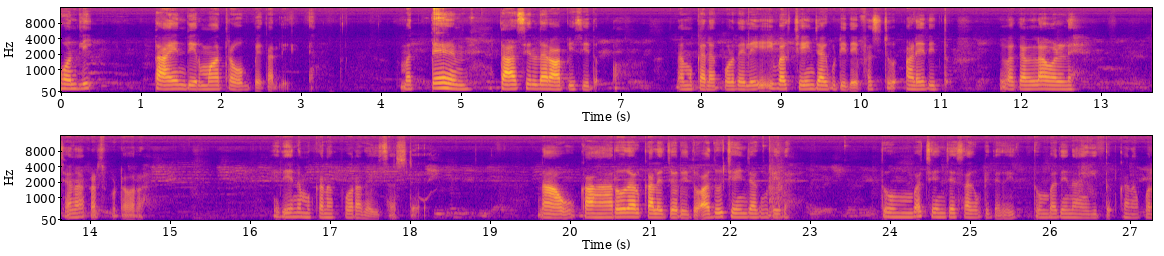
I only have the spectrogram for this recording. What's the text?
ಓನ್ಲಿ ತಾಯಂದಿರು ಮಾತ್ರ ಹೋಗ್ಬೇಕಲ್ಲಿ. ಮತ್ತು ತಹಸೀಲ್ದಾರ್ ಆಫೀಸ್ ಇದು. ನಮ್ಮ ಕನಕಪುರದಲ್ಲಿ ಇವಾಗ ಚೇಂಜ್ ಆಗಿಬಿಟ್ಟಿದೆ. ಫಸ್ಟು ಹಳೇದಿತ್ತು. ಇವಾಗೆಲ್ಲ ಒಳ್ಳೆ ಚೆನ್ನಾಗಿ ಕಟ್ಸ್ಬಿಟ್ಟವ್ರೆ. ಇದೇ ನಮ್ಮ ಕನಕಪುರ ಗೈಸ್ ಅಷ್ಟೇ. ನಾವು ಕಾ ರೂರಲ್ ಕಾಲೇಜವ್ರು ಅದು ಚೇಂಜ್ ಆಗಿಬಿಟ್ಟಿದೆ. ತುಂಬ ಚೇಂಜಸ್ ಆಗಿಬಿಟ್ಟಿದೆ ಗೈಸ್ ತುಂಬ ದಿನ ಆಗಿತ್ತು ಕನಕಪುರ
